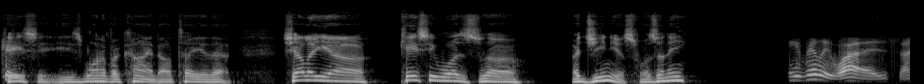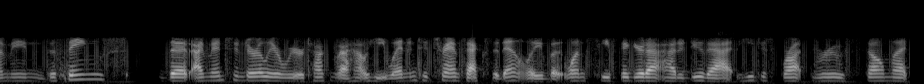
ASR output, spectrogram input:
Cayce. He's one of a kind, I'll tell you that. Shelley, uh, Cayce was uh, a genius, wasn't he? He really was. I mean, the things that I mentioned earlier, we were talking about how he went into trance accidentally, but once he figured out how to do that, he just brought through so much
